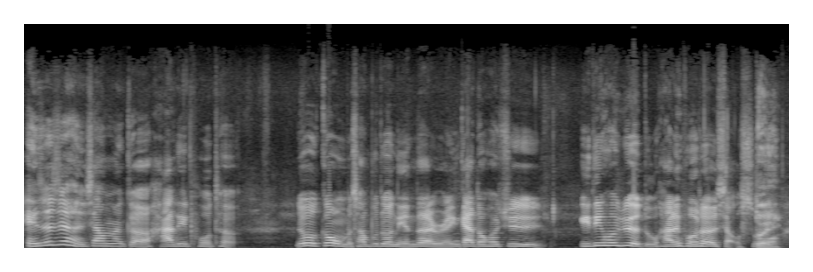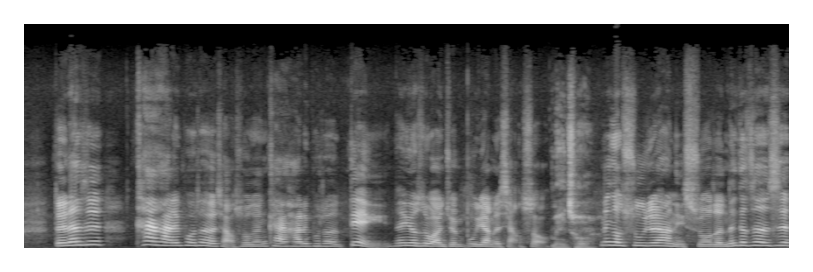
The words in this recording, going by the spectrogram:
诶，这是很像那个哈利波特，如果跟我们差不多年代的人，应该都会去，一定会阅读哈利波特的小说，对，对，但是。看《哈利波特》的小说跟看《哈利波特》的电影，那又是完全不一样的享受。没错，那个书就像你说的，那个真的是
